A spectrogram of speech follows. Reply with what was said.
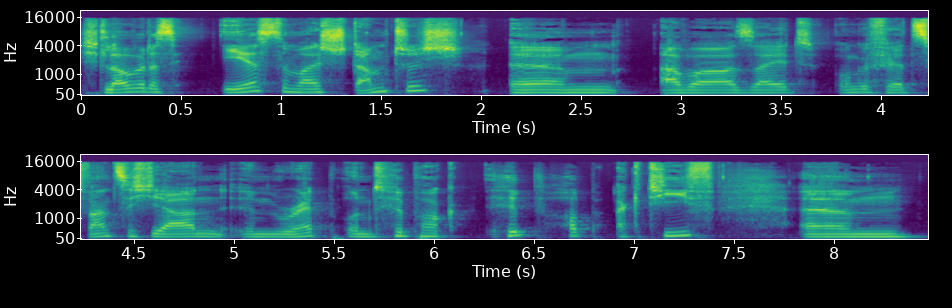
Ich glaube, das erste Mal Stammtisch, ähm, aber seit ungefähr 20 Jahren im Rap und Hip-Hop Hip -Hop aktiv. Ähm,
